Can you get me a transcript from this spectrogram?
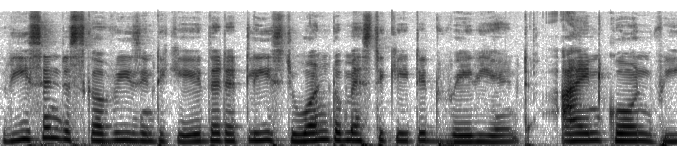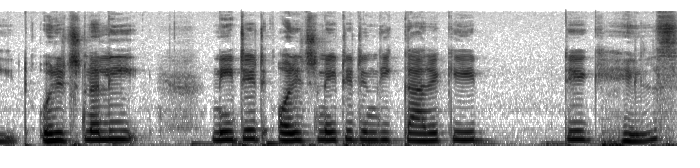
Recent discoveries indicate that at least one domesticated variant, einkorn wheat, originally nated, originated in the Karacadag Hills,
